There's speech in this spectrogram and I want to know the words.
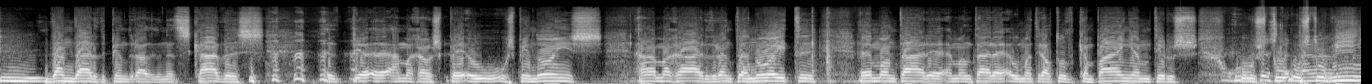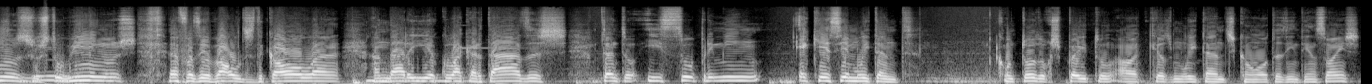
hum. de andar de pendurado nas escadas, a, a, amarrar os, pe, os pendões, a amarrar durante a noite, a montar, a montar o material todo de campanha, a meter os, os, tu, os tubinhos, os tubinhos, a fazer baldes de cola, andar aí a colar cartazes. Portanto, isso para mim é que é ser militante com todo o respeito àqueles militantes com outras intenções,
